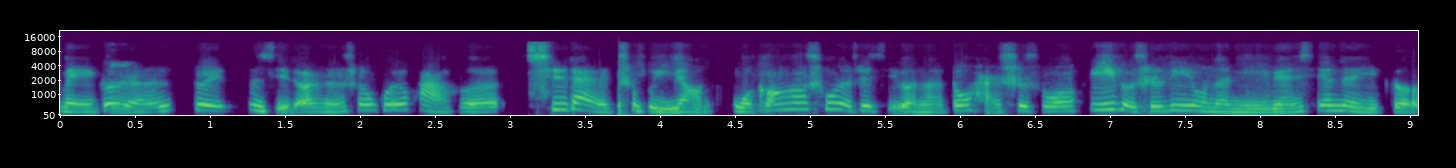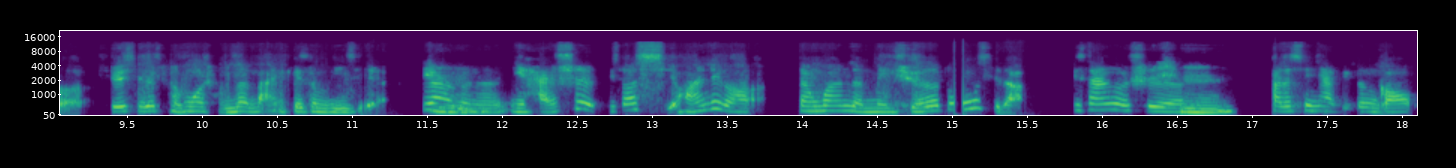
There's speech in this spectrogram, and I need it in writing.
每个人对自己的人生规划和期待是不一样的。我刚刚说的这几个呢，都还是说，第一个是利用了你原先的一个学习的沉没成本吧，你可以这么理解。第二个呢，你还是比较喜欢这个相关的美学的东西的。第三个是，嗯，它的性价比更高。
